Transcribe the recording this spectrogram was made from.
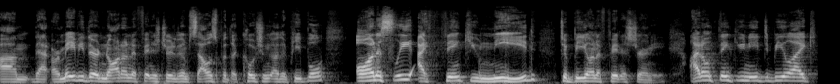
um, that are maybe they're not on a fitness journey themselves, but they're coaching other people. Honestly, I think you need to be on a fitness journey. I don't think you need to be like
